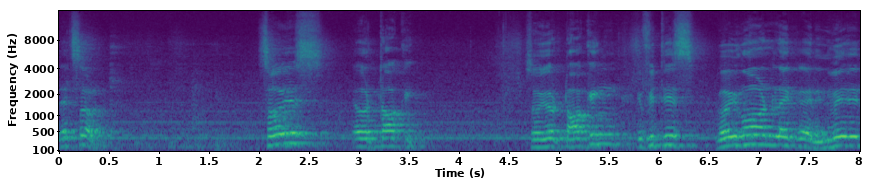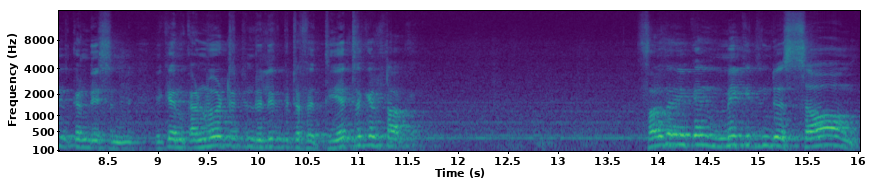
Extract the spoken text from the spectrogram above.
That's all. So is your talking. So your talking, if it is going on like an invariant condition, you can convert it into a little bit of a theatrical talking. Further, you can make it into a song.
